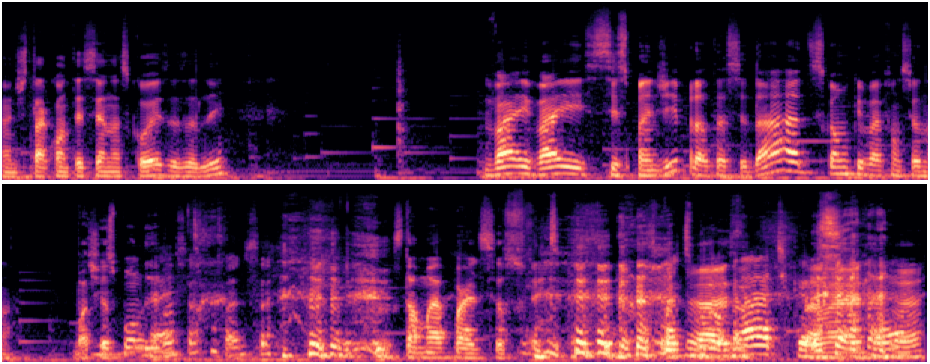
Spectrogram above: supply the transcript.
onde está acontecendo as coisas ali. Vai, vai se expandir para outras cidades? Como que vai funcionar? Pode responder. Pode ser, pode ser. Está mais a parte desse assunto. As partes burocráticas. É. né?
